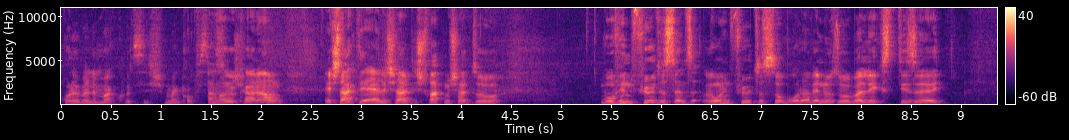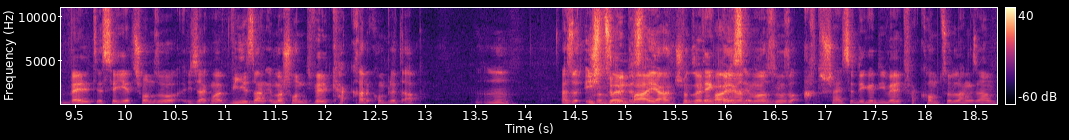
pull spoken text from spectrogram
Bruder, übernimm mal kurz. Ich, mein Kopf ist also keine Ahnung. Ich sag dir ehrlich halt, ich frag mich halt so, wohin führt es denn, wohin führt es so, Bruder, wenn du so überlegst, diese Welt ist ja jetzt schon so, ich sag mal, wir sagen immer schon, die Welt kackt gerade komplett ab. Mhm. Also ich Schon seit ein zumindest paar Jahren, schon seit ein denke paar mir das Jahren. immer so, so, ach du Scheiße, Digga, die Welt verkommt so langsam.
